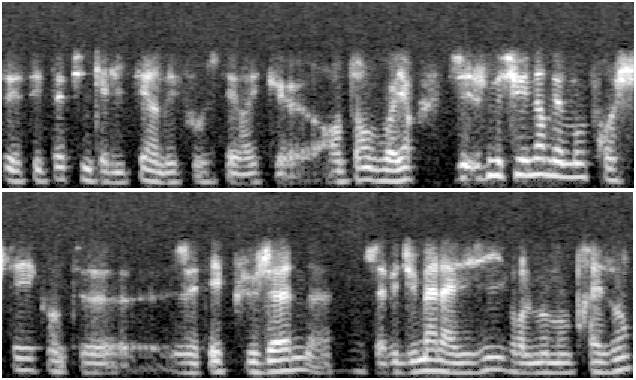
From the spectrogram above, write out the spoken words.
c'est peut-être une qualité, un défaut. C'est vrai que en tant que voyant, je me suis énormément projeté quand euh, j'étais plus jeune. J'avais du mal à vivre le moment présent.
